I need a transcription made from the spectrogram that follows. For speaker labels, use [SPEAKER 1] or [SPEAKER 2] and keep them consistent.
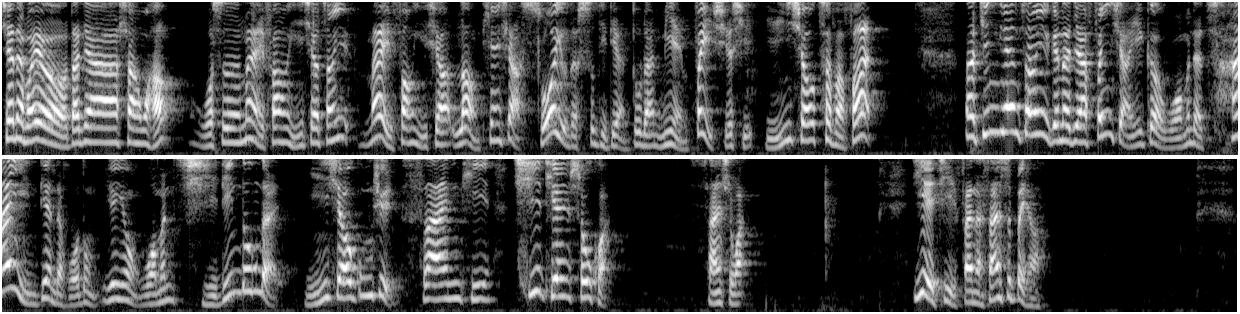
[SPEAKER 1] 亲爱的朋友，大家上午好，我是卖方营销张玉。卖方营销让天下所有的实体店都能免费学习营销策划方案。那今天张玉跟大家分享一个我们的餐饮店的活动，运用我们启叮咚的营销工具，三天七天收款三十万，业绩翻了三十倍啊。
